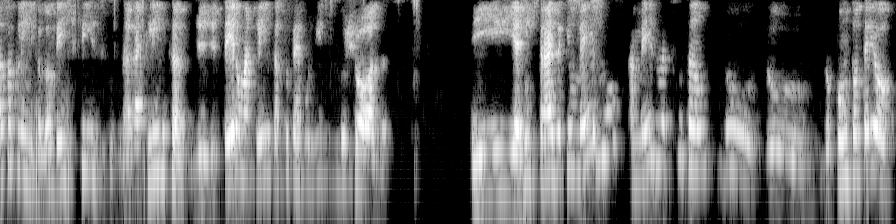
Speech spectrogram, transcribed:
da sua clínica, do ambiente físico, né, da clínica, de, de, ter uma clínica super bonita e luxuosa. E a gente traz aqui o mesmo, a mesma discussão do, do, do ponto anterior.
